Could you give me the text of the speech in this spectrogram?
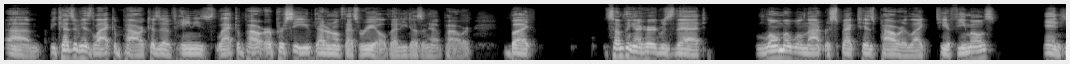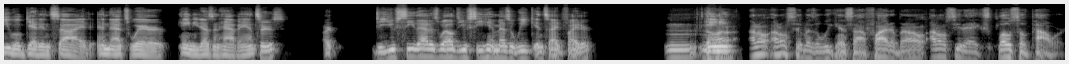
um, because of his lack of power, because of Haney's lack of power, or perceived, I don't know if that's real that he doesn't have power, but something I heard was that Loma will not respect his power like Teofimo's, and he will get inside, and that's where Haney doesn't have answers. Or do you see that as well? Do you see him as a weak inside fighter? Mm, no, I, I don't. I don't see him as a weak inside fighter, but I don't. I don't see the explosive power.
